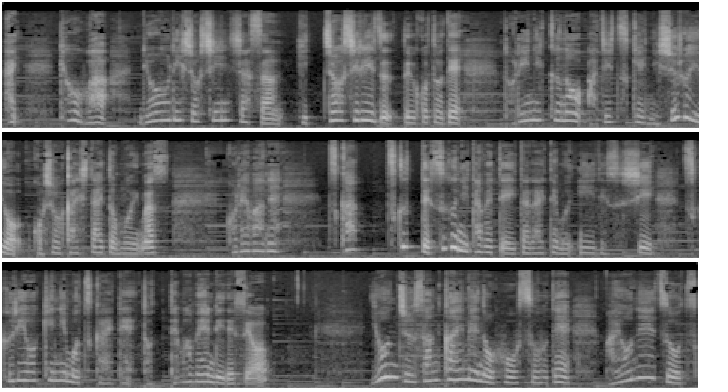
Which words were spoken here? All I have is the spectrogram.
はい。今日は料理初心者さん必聴シリーズということで鶏肉の味付け2種類をご紹介したいと思います。これはね使作ってすぐに食べていただいてもいいですし作り置きにも使えてとっても便利ですよ。43回目の放送でマヨネーズを使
